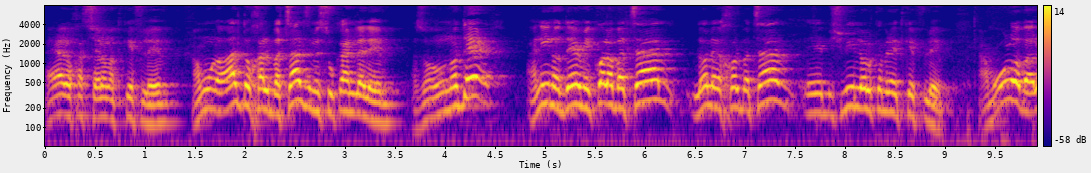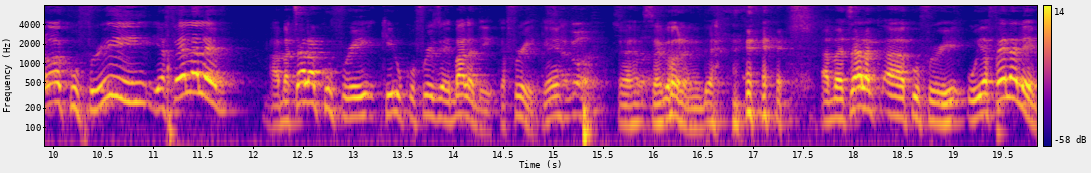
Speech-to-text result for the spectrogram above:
היה לו חס שלום התקף לב, אמרו לו אל תאכל בצל זה מסוכן ללב. אז הוא נודר, אני נודר מכל הבצל, לא לאכול בצל, אה, בשביל לא לקבל התקף לב. אמרו לו, אבל לא הכופרי, יפה ללב. הבצל הכופרי, כאילו כופרי זה בלאדי, כפרי, כן? סגול. אה, סגול, אני יודע. הבצל הכופרי הוא יפה ללב.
